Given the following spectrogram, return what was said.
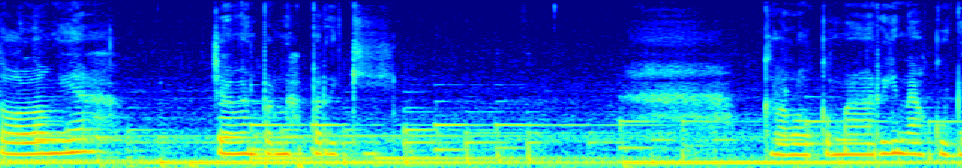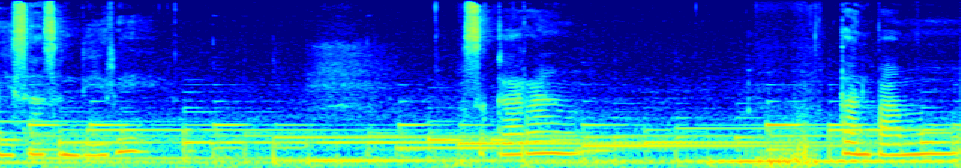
tolong ya, jangan pernah pergi. Kalau kemarin aku bisa sendiri, sekarang Tanpamu,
